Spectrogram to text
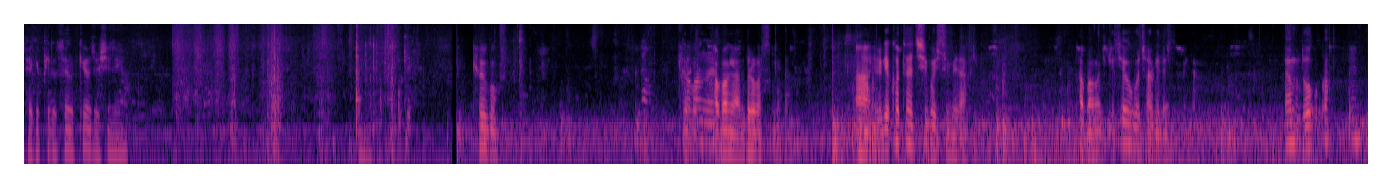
베개 피도 새로 끼워주시네요. 음. 결국 결국 가방을- 가방에 안 들어갔습니다. 아 이렇게 커튼을 치고 있습니다. 가방을 이렇게 세우고 자게 됐습니다. 한번 누워볼까? 응.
